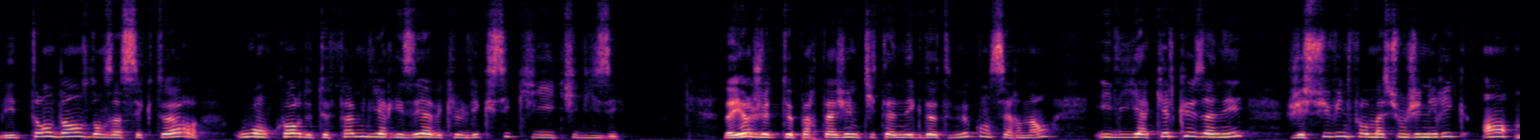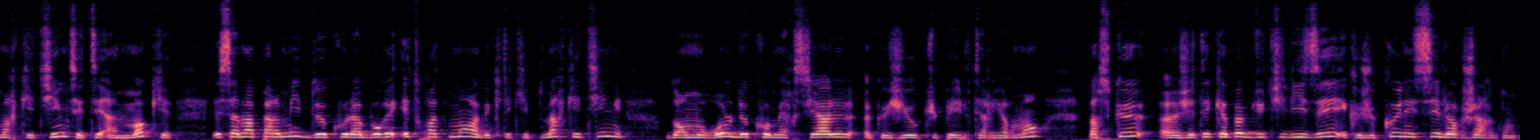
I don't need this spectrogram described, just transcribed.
les tendances dans un secteur ou encore de te familiariser avec le lexique qui est utilisé. D'ailleurs, je vais te partager une petite anecdote me concernant. Il y a quelques années, j'ai suivi une formation générique en marketing, c'était un MOOC, et ça m'a permis de collaborer étroitement avec l'équipe marketing dans mon rôle de commercial que j'ai occupé ultérieurement, parce que euh, j'étais capable d'utiliser et que je connaissais leur jargon.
